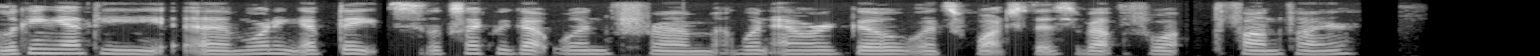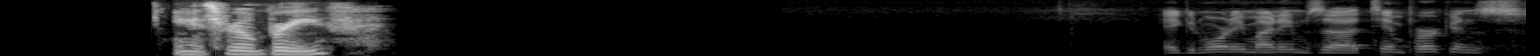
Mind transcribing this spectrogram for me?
looking at the uh, morning updates, looks like we got one from one hour ago. Let's watch this about the, the fawn fire. it's real brief. Hey, good morning. My name's uh, Tim Perkins.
